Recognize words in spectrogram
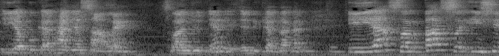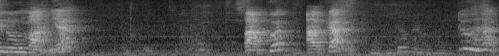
ia bukan hanya saleh. Selanjutnya dikatakan ia serta seisi rumahnya takut akan Tuhan.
